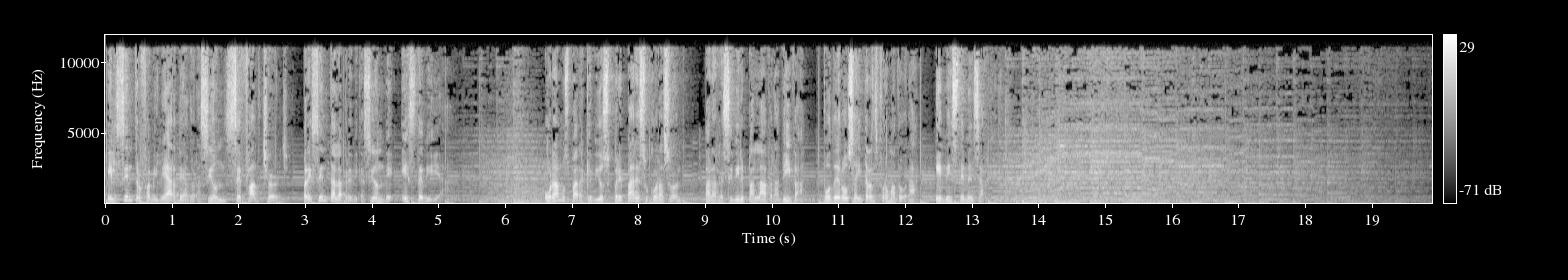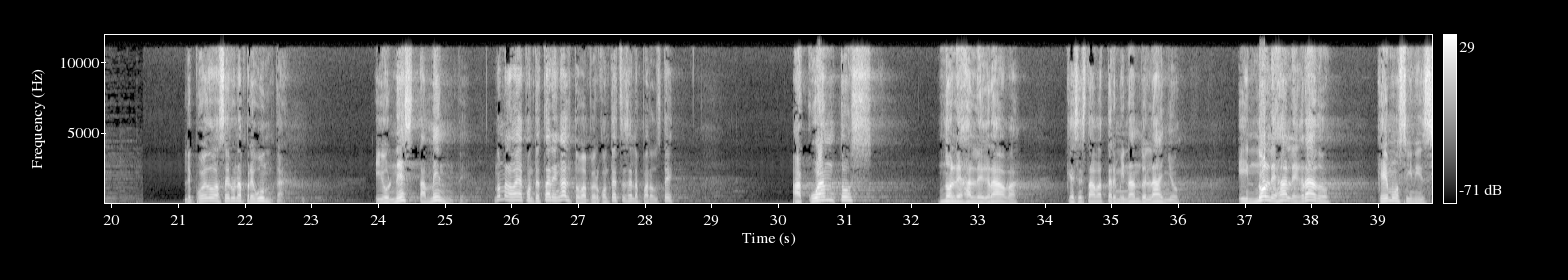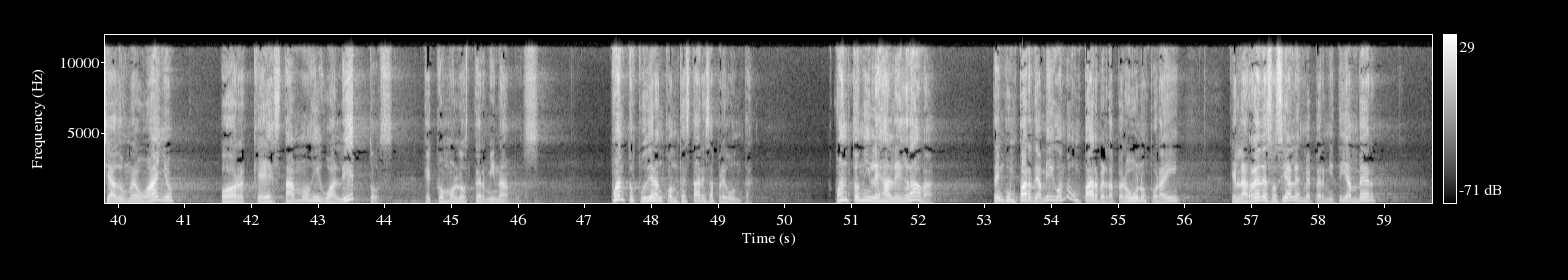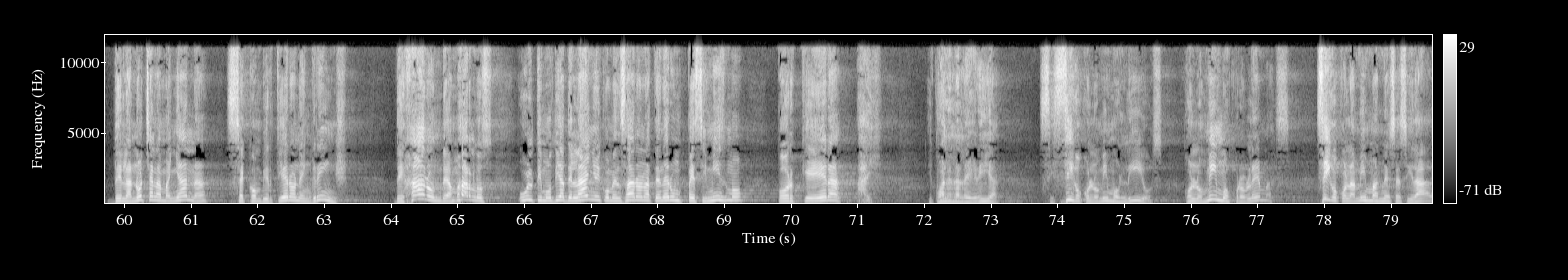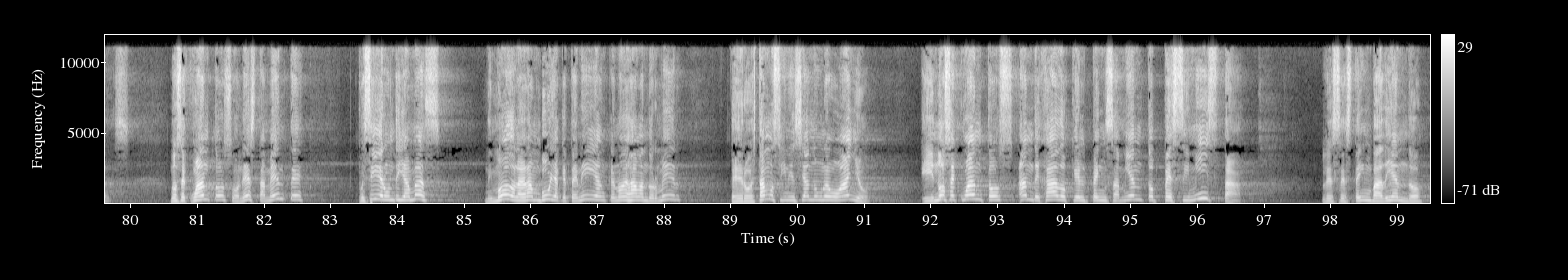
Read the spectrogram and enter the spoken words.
El Centro Familiar de Adoración Cephal Church presenta la predicación de este día. Oramos para que Dios prepare su corazón para recibir palabra viva, poderosa y transformadora en este mensaje. Le puedo hacer una pregunta y honestamente, no me la vaya a contestar en alto, va, pero contéstesela para usted. ¿A cuántos no les alegraba que se estaba terminando el año y no les ha alegrado que hemos iniciado un nuevo año porque estamos igualitos que como los terminamos? ¿Cuántos pudieran contestar esa pregunta? ¿Cuántos ni les alegraba? Tengo un par de amigos, no un par, ¿verdad? Pero unos por ahí, que las redes sociales me permitían ver de la noche a la mañana se convirtieron en Grinch. Dejaron de amar los últimos días del año y comenzaron a tener un pesimismo porque era, ay, ¿y cuál es la alegría? Si sigo con los mismos líos, con los mismos problemas, sigo con las mismas necesidades. No sé cuántos, honestamente, pues sí, era un día más. Ni modo, la gran bulla que tenían, que no dejaban dormir. Pero estamos iniciando un nuevo año y no sé cuántos han dejado que el pensamiento pesimista les esté invadiendo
